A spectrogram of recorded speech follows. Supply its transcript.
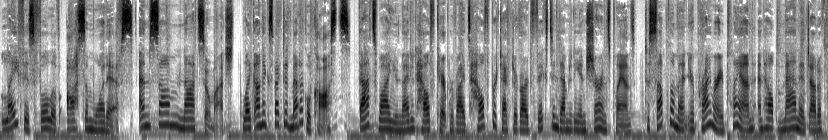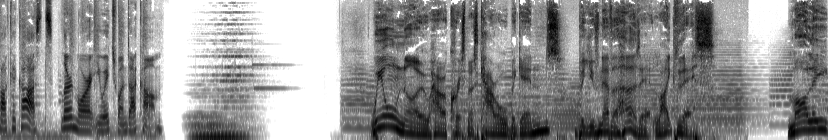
Life is full of awesome what ifs, and some not so much, like unexpected medical costs. That's why United Healthcare provides Health Protector Guard fixed indemnity insurance plans to supplement your primary plan and help manage out of pocket costs. Learn more at uh1.com. We all know how a Christmas carol begins, but you've never heard it like this. Marley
